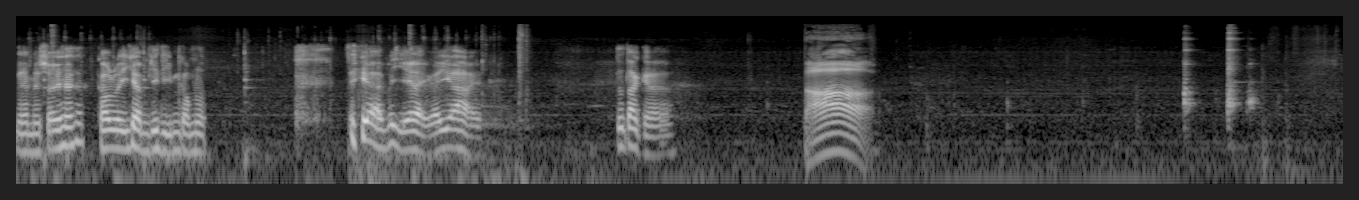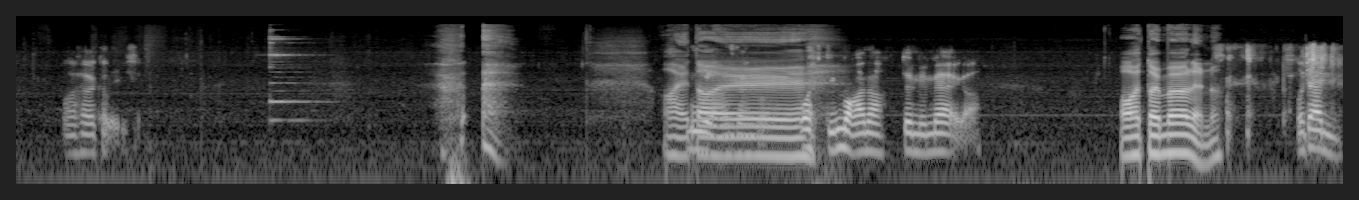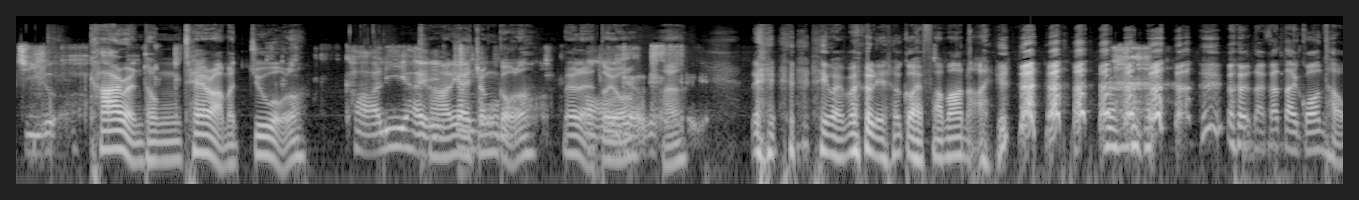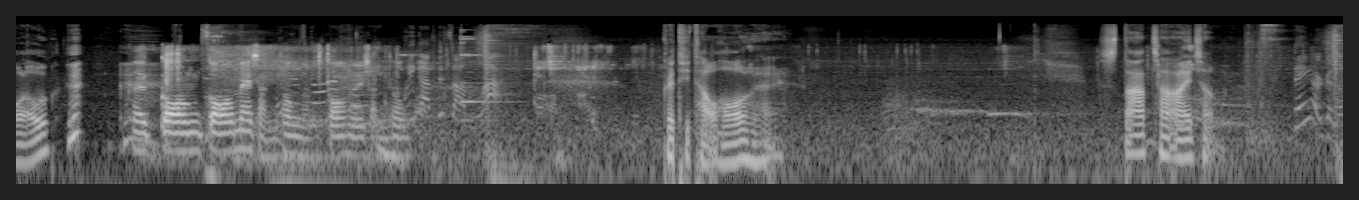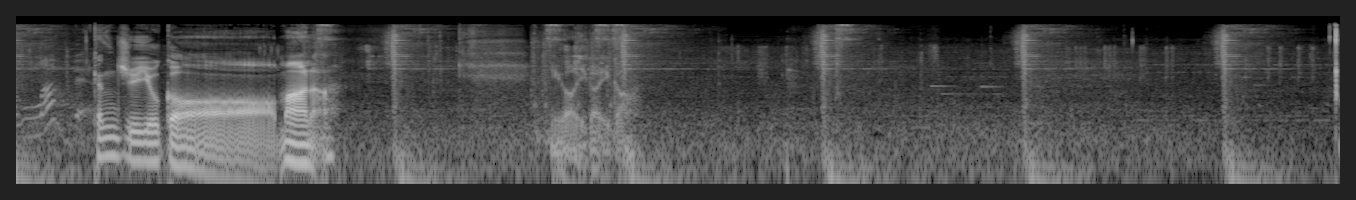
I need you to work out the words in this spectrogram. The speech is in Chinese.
你係咪水啊？搞到依家唔知點咁啦。呢個係乜嘢嚟㗎？依家係都得㗎。打我係 Hercules。我係喂，對，點玩啊？對面咩嚟㗎？我係對 Merlin 咯我真係唔知咯。，Karen 同 Terra 咪 Duo 咯，卡呢係卡呢個係 Jungle 咯，Merlin 係對我，哦，OK，OK，係啊，你 你以為 Merlin 嗰個係發媽奶？大家都係光頭佬，佢降降咩神通啊？降佢神通。佢鐵頭河佢係 starter item，跟住要個 mana，呢個呢個呢個。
